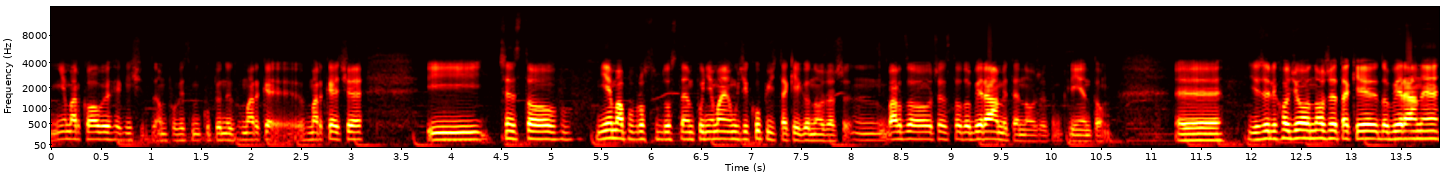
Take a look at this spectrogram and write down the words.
niemarkowych, jakichś tam powiedzmy kupionych w, marke, w markecie i często nie ma po prostu dostępu, nie mają gdzie kupić takiego noża. Mm, Bardzo często dobieramy te noże tym klientom. Yy, Jeżeli chodzi o noże takie dobierane,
